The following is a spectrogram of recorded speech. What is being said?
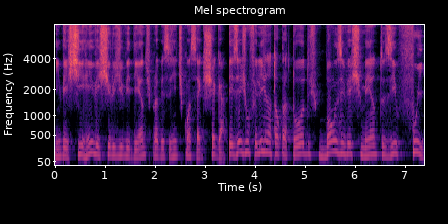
investir, reinvestir os dividendos para ver se a gente consegue chegar. Desejo um feliz Natal para todos, bons investimentos e fui.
